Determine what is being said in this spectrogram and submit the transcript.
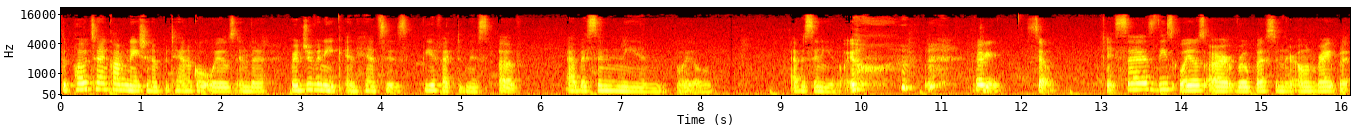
The potent combination of botanical oils in the Rejuveniqe enhances the effectiveness of Abyssinian oil. Abyssinian oil. okay, so it says these oils are robust in their own right, but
